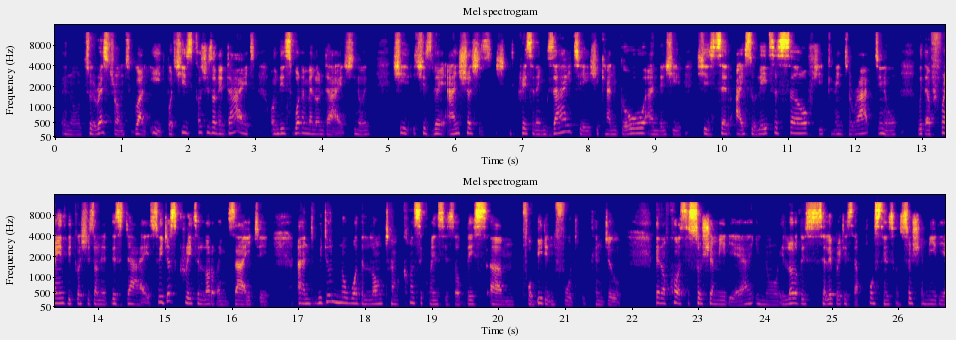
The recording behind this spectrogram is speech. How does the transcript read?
you know, to a restaurant to go and eat, but she's because she's on a diet, on this watermelon diet, you know, she she's very anxious. She's, she creates an anxiety. She can't go and then she she said isolates herself. She can interact, you know, with her friends because she's on a, this diet. So it just creates a lot of anxiety, and we don't know what the long term consequences of this um, forbidden food can do. Then of course the social media, you know, a lot of these celebrities are posting on social media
